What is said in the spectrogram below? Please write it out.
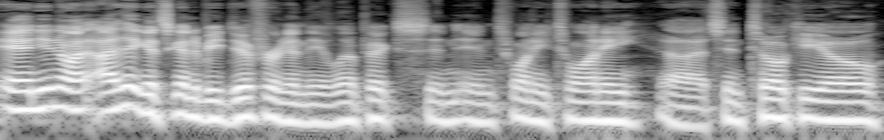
And you know, I, I think it's going to be different in the Olympics in, in 2020. Uh, it's in Tokyo.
